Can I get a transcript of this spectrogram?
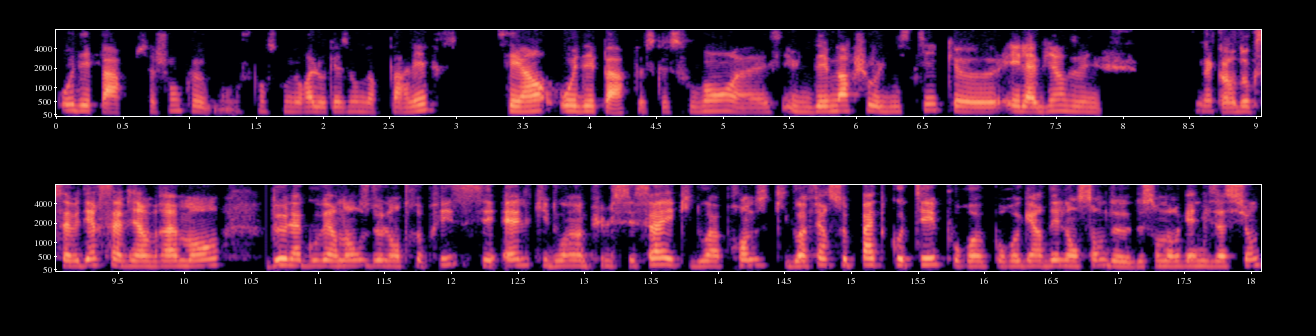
au départ, sachant que bon, je pense qu'on aura l'occasion de reparler. C'est un au départ, parce que souvent, euh, une démarche holistique euh, est la bienvenue. D'accord, donc ça veut dire que ça vient vraiment de la gouvernance de l'entreprise. C'est elle qui doit impulser ça et qui doit prendre, qui doit faire ce pas de côté pour, euh, pour regarder l'ensemble de, son organisation?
